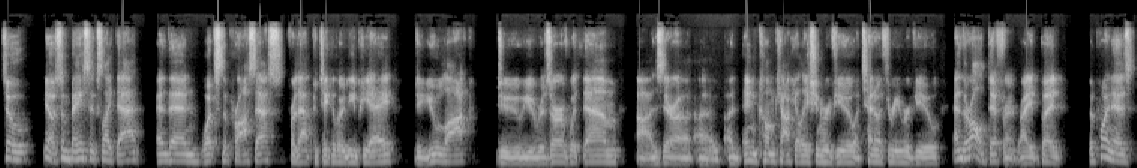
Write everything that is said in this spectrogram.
So, you know, some basics like that. And then what's the process for that particular DPA? Do you lock? Do you reserve with them? Uh, is there a, a, an income calculation review, a 1003 review? And they're all different, right? But the point is,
